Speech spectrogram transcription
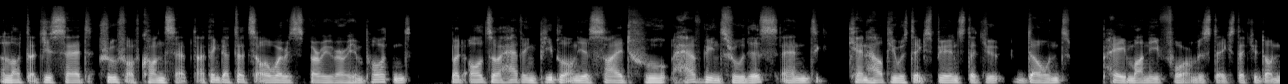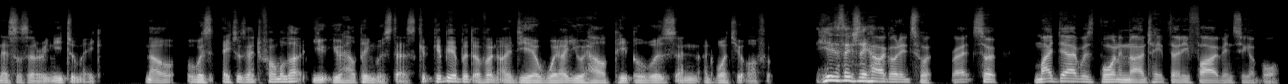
a lot that you said proof of concept. I think that that's always very, very important, but also having people on your side who have been through this and can help you with the experience that you don't pay money for mistakes that you don't necessarily need to make. Now, with A to Z formula, you, are helping with this. Give, give, me a bit of an idea where you help people with and, and what you offer. Here's essentially how I got into it, right? So my dad was born in 1935 in Singapore.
